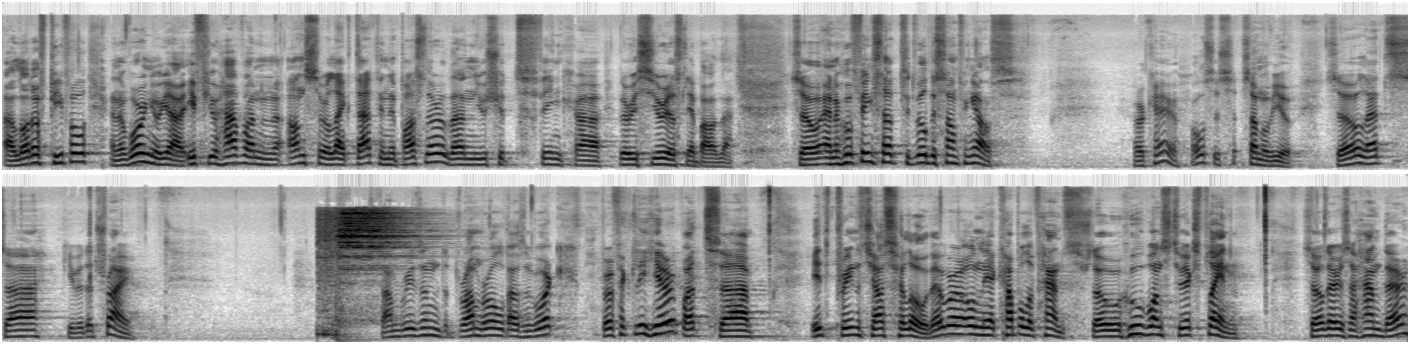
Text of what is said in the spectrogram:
a lot of people, and I warn you, yeah, if you have an answer like that in a puzzler, then you should think uh, very seriously about that. So, and who thinks that it will be something else? Okay, also some of you. So let's uh, give it a try some reason the drum roll doesn't work perfectly here, but uh, it prints just hello. There were only a couple of hands, so who wants to explain? So there's a hand there.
